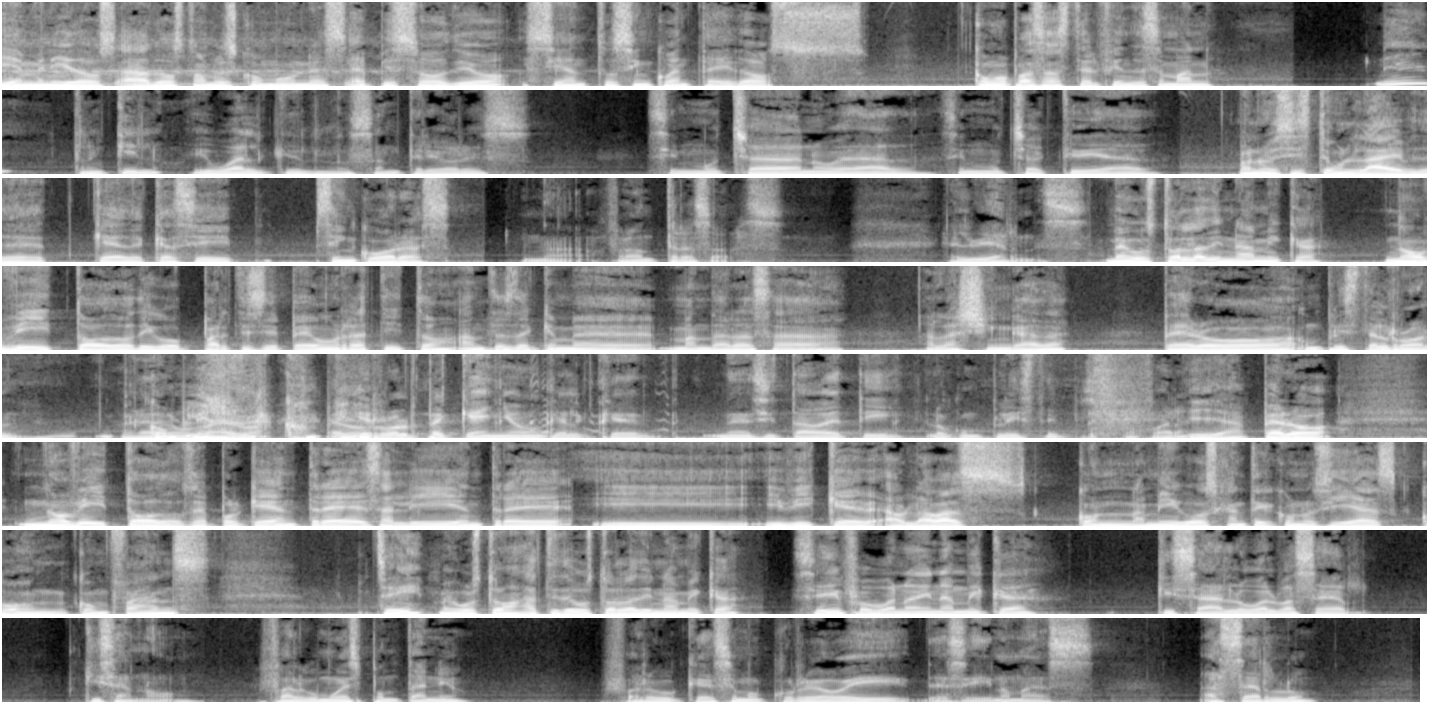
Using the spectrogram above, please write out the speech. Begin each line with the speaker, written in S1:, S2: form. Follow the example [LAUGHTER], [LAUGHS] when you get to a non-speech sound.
S1: Bienvenidos a Dos Nombres Comunes, episodio 152. ¿Cómo pasaste el fin de semana?
S2: Bien, tranquilo, igual que los anteriores, sin mucha novedad, sin mucha actividad.
S1: Bueno, hiciste un live de, ¿qué? de casi cinco horas.
S2: No, fueron tres horas. El viernes.
S1: Me gustó la dinámica. No vi todo, digo, participé un ratito antes de que me mandaras a, a la chingada, pero...
S2: Cumpliste el rol. Era, un, era rol pequeño que el que necesitaba de ti, lo cumpliste y pues afuera.
S1: Y ya, pero no vi todo, o sea, porque entré, salí, entré y, y vi que hablabas con amigos, gente que conocías, con, con fans. Sí, me gustó. ¿A ti te gustó la dinámica?
S2: Sí, fue buena dinámica. Quizá lo vuelva a hacer, quizá no. Fue algo muy espontáneo. Fue algo que se me ocurrió y decidí nomás hacerlo.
